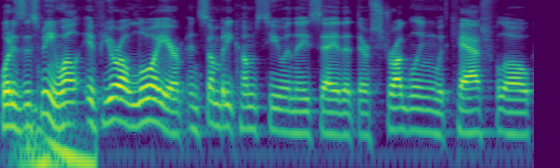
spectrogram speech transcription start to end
What does this mean? Well, if you're a lawyer and somebody comes to you and they say that they're struggling with cash flow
